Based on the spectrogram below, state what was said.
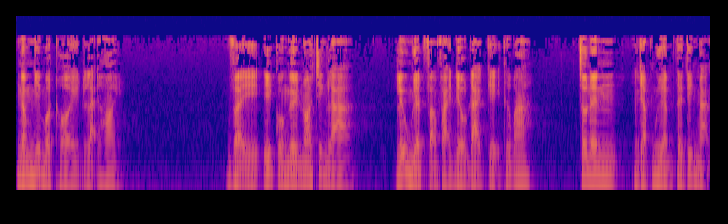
ngẫm nghĩ một hồi lại hỏi: "Vậy ý của ngươi nói chính là Liễu Nguyệt phạm phải điều đại kỵ thứ ba, cho nên gặp nguy hiểm tới tính mạng?"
